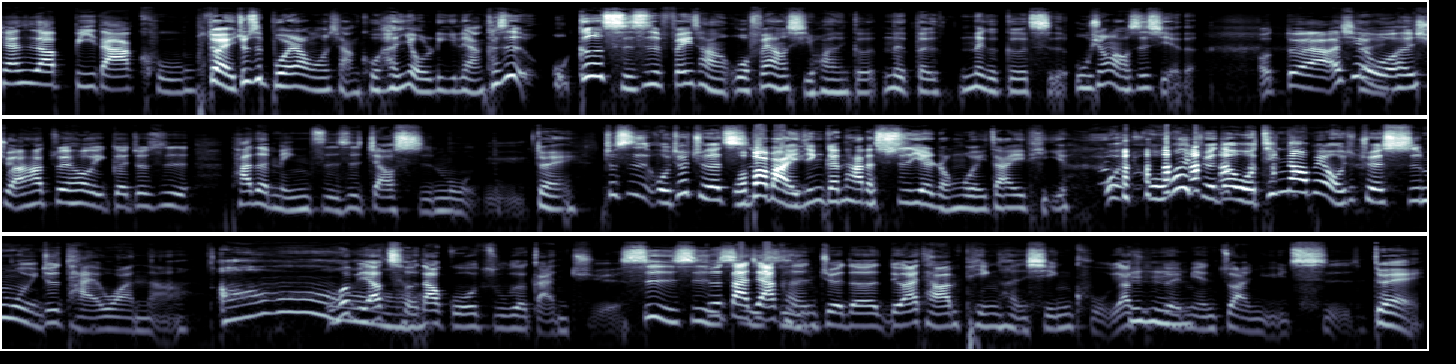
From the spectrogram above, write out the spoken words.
现在是要逼大家哭，对，就是不会让我想哭，很有力量。可是我歌词是非常我非常喜欢的歌，那的那个歌词，武雄老师写的。哦，对啊，而且我很喜欢他最后一个，就是他的名字是叫虱目鱼。对，就是我就觉得我爸爸已经跟他的事业融为在一起。我我会觉得我听到遍，我就觉得虱目鱼就是台湾呐、啊。哦，我会比较扯到国足的感觉，是是，就是大家可能觉得留在台湾拼很辛苦，要去对面赚鱼吃，对。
